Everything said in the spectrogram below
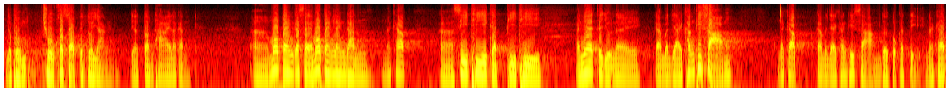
เดี๋ยวผมโชว์ข้อสอบเป็นตัวอย่าง เดี๋ยวตอนท้ายแล้วกันอ่าหม้อแปลงกระแสหม้อแปลงแรงดันนะครับ CT กับ PT อันนี้จะอยู่ในการบรรยายครั้งที่3นะครับการบรรยายครั้งที่ 3 โดยปกตินะครับ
